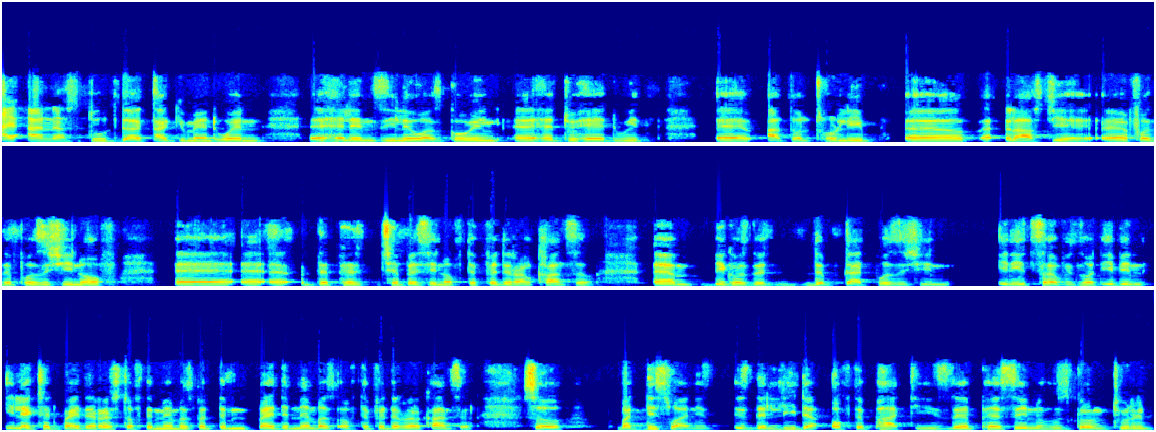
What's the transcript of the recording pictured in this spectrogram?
I understood that argument when uh, Helen Zille was going head to head with uh, Athol Trollip uh, last year uh, for the position of uh, uh, the chairperson of the Federal Council, um, because the, the, that position in itself is not even elected by the rest of the members, but the, by the members of the Federal Council. So but this one is, is the leader of the party, is the person who's going to re-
